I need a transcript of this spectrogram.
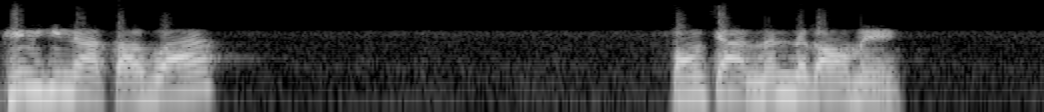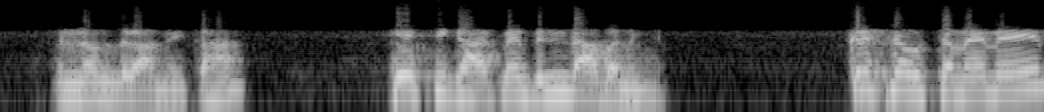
हिन हिनाता हुआ पहुँचा नंदगांव में। नंदगांव में कहा, केसी घाट में, वृंदावन में। कृष्ण उस समय में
